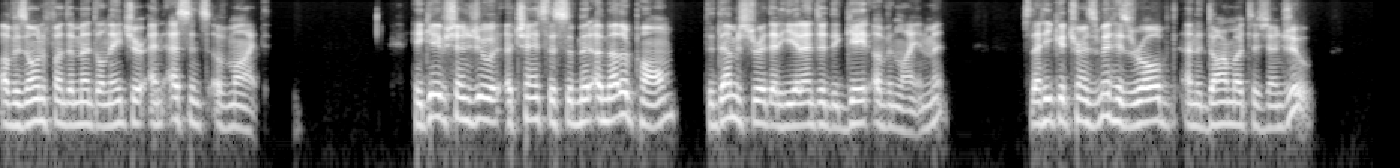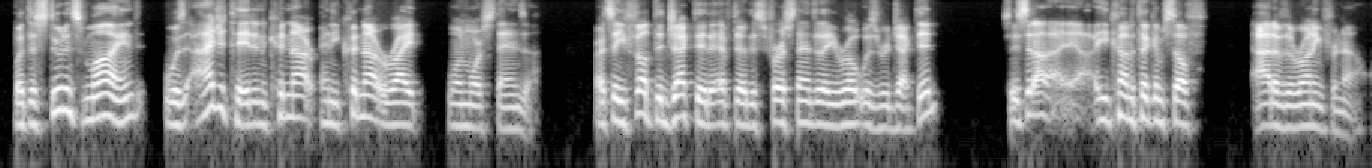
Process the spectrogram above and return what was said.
of his own fundamental nature and essence of mind. He gave Shenju a chance to submit another poem to demonstrate that he had entered the gate of enlightenment so that he could transmit his robe and the Dharma to Shenju. But the student's mind was agitated and could not and he could not write one more stanza. Right, so he felt dejected after this first stanza that he wrote was rejected. So he said uh, he kind of took himself out of the running for now.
